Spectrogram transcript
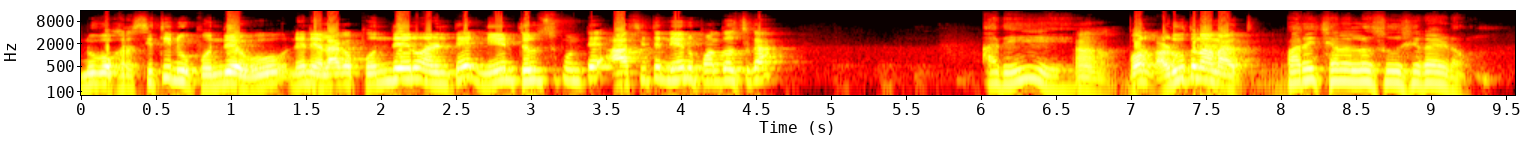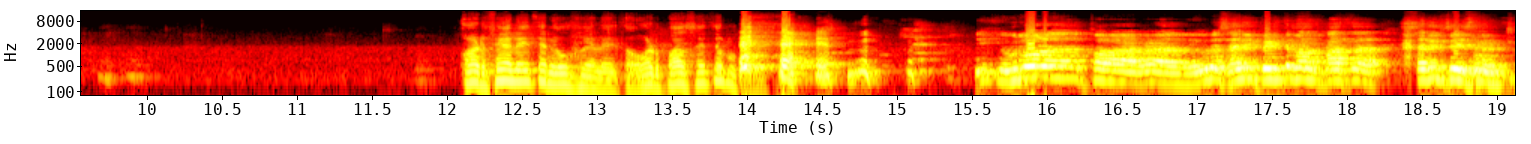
నువ్వు ఒక స్థితి నువ్వు పొందేవు నేను ఎలాగ పొందాను అంటే నేను తెలుసుకుంటే ఆ స్థితి నేను పొందొచ్చుగా? అది అడుగుతున్నా నాకు. పరీక్షలలో చూసి రాయడం. వాడు ఫెయిల్ అయితే నువ్వు ఫెయిల్ అవుతావు. వాడు పాస్ అయితే నువ్వు. ఎవరో ఎవరో చదివి పెడితే చదివి చేసినట్టు.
